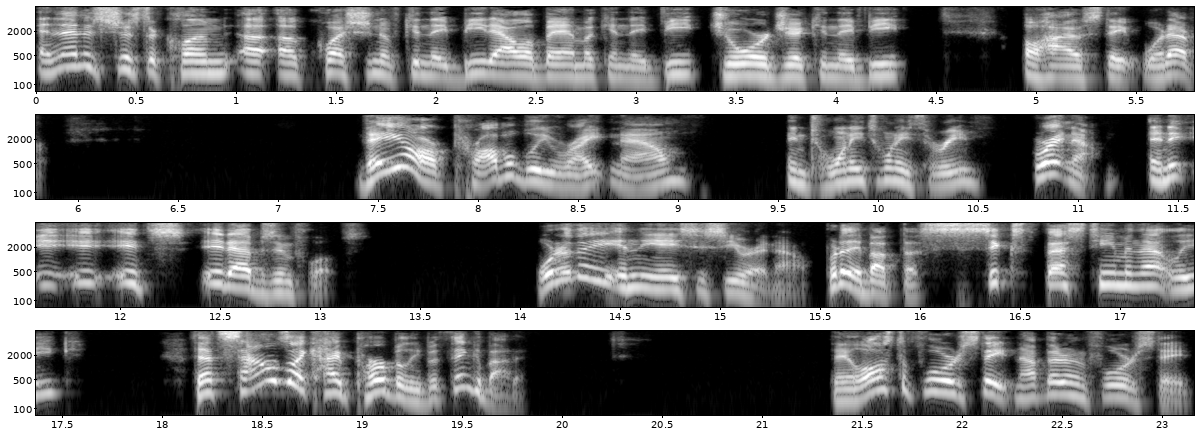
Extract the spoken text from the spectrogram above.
and then it's just a, clem, a, a question of can they beat Alabama, can they beat Georgia, can they beat Ohio State, whatever. They are probably right now in 2023, right now, and it, it, it's it ebbs and flows. What are they in the ACC right now? What are they about the sixth best team in that league? That sounds like hyperbole, but think about it. They lost to Florida State, not better than Florida State.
